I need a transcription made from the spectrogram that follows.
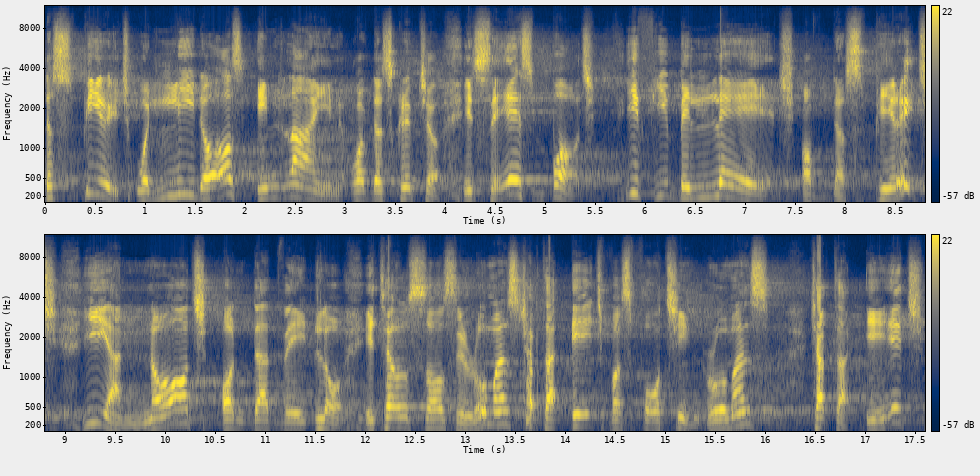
the Spirit will lead us in line with the scripture. It says, but if ye be led of the Spirit, ye are not under the law. It tells us in Romans chapter 8 verse 14. Romans chapter 8,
